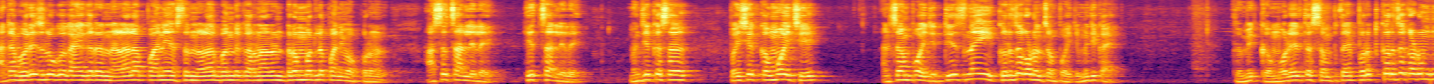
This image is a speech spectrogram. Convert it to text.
आता बरेच लोक काय करणार नळाला पाणी असतं नळ बंद करणार आणि ड्रममधलं पाणी वापरणार. असं चाललेलं आहे हेच चाललेलं आहे. म्हणजे कसं पैसे कमवायचे आणि संपवायचे. तेच नाही कर्ज काढून संपवायचे. म्हणजे काय? तुम्ही कमवलेलं तर संपताय परत कर्ज काढून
